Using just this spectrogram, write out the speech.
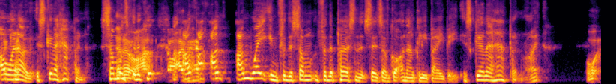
Oh, I know it's going to happen. Someone's no, going to. I, I'm, I'm waiting for the some for the person that says I've got an ugly baby. It's going to happen, right? Well,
